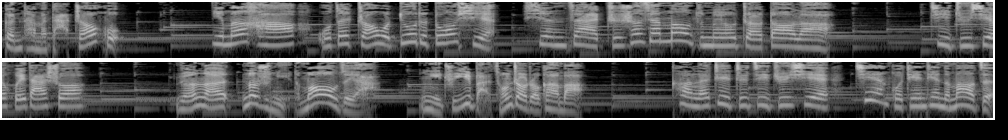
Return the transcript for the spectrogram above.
跟他们打招呼：“你们好，我在找我丢的东西，现在只剩下帽子没有找到了。”寄居蟹回答说：“原来那是你的帽子呀。”你去一百层找找看吧。看来这只寄居蟹见过天天的帽子，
